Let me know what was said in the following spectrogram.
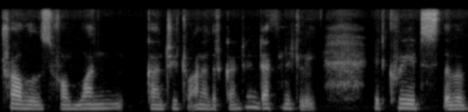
travels from one country to another country and definitely it creates the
